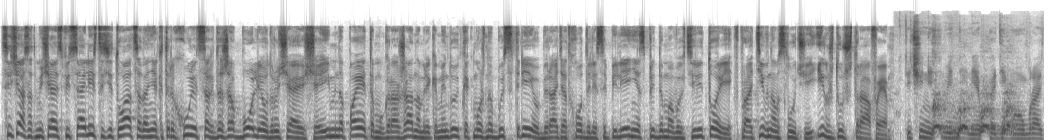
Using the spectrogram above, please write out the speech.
Сейчас, отмечают специалисты, ситуация на некоторых улицах даже более удручающая. Именно поэтому горожанам рекомендуют как можно быстрее убирать отходы лесопиления с придомовых территорий. В противном случае их ждут штрафы. В течение 7 дней необходимо убрать.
